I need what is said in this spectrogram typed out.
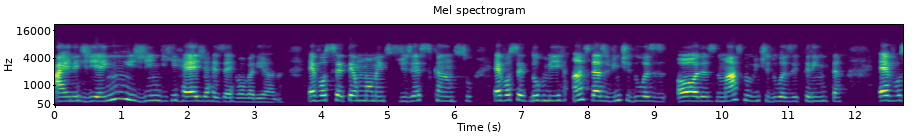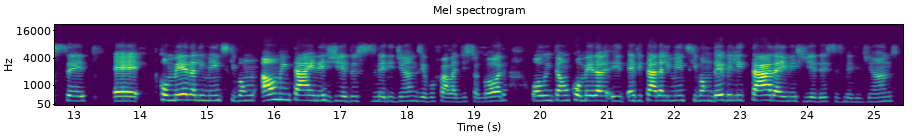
a energia yin e jing que rege a reserva ovariana. É você ter um momento de descanso, é você dormir antes das 22 horas, no máximo 22 e 30, é você é, comer alimentos que vão aumentar a energia desses meridianos, e eu vou falar disso agora, ou então comer, evitar alimentos que vão debilitar a energia desses meridianos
